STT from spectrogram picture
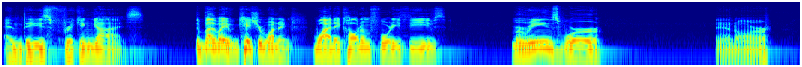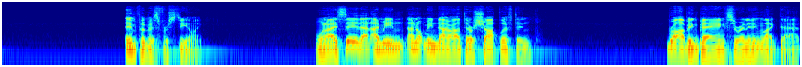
And these freaking guys by the way, in case you're wondering why they called them 40 thieves, Marines were and are infamous for stealing. When I say that, I mean, I don't mean they're out there shoplifting, robbing banks, or anything like that.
